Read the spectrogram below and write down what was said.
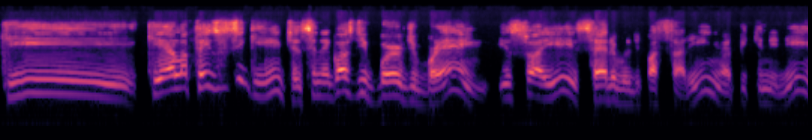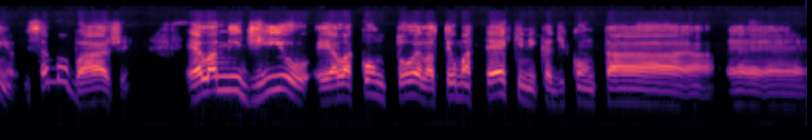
que, que ela fez o seguinte: esse negócio de bird brain, isso aí, cérebro de passarinho, é pequenininho, isso é bobagem. Ela mediu, ela contou, ela tem uma técnica de contar é,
